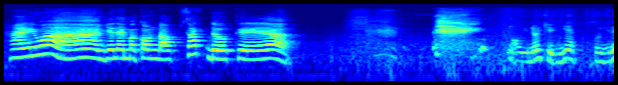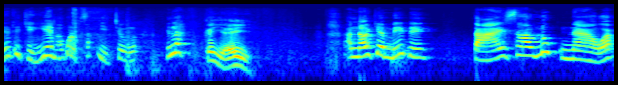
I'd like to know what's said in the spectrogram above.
Hay quá à, giờ này mà còn đọc sách được kìa. Ngồi nói chuyện với em? Ngồi nói chuyện với em? Không có đọc sách gì á. Nhìn lên cái gì? Anh nói cho em biết đi. Tại sao lúc nào á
